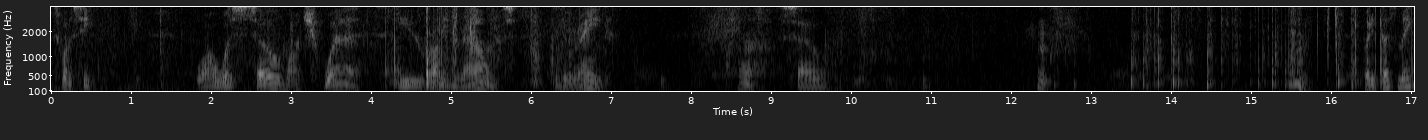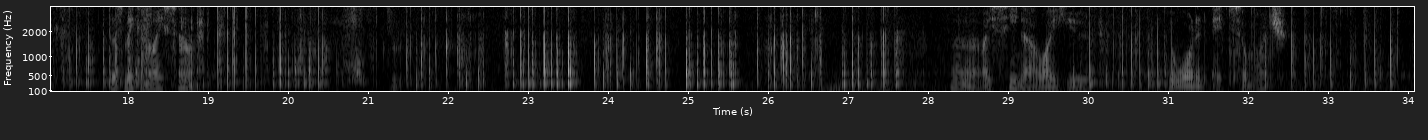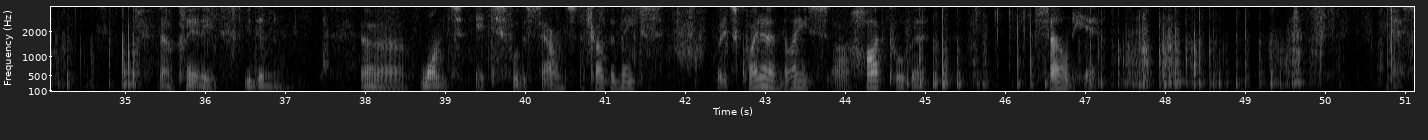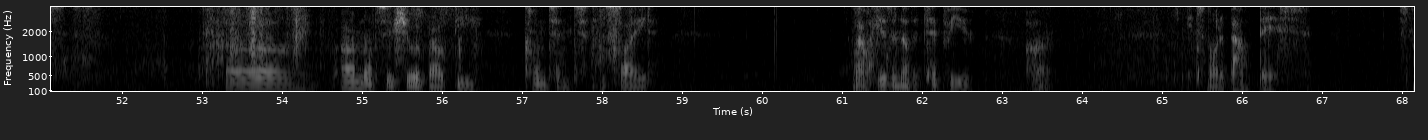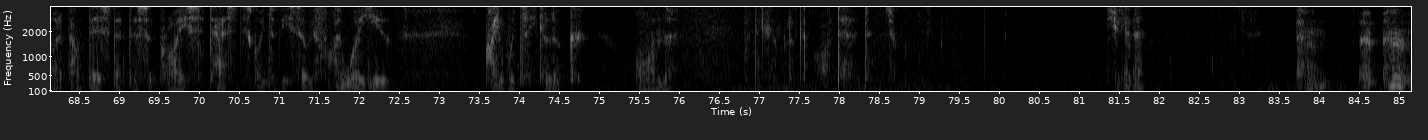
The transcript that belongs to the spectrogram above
Just want to see what was so much worth you running around in the rain. Huh, so. Hmm. Hmm. But it does make does make a nice sound. Hmm. Ah, I see now why you you wanted it so much. Now clearly you didn't uh, want it for the sounds the cover makes, but it's quite a nice uh, hardcover sound here. Yes. Uh, I'm not so sure about the content inside. Well, here's another tip for you. Uh, it's not about this. It's not about this that the surprise test is going to be. So if I were you, I would take a look on. Take a look on that. Did you get that?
